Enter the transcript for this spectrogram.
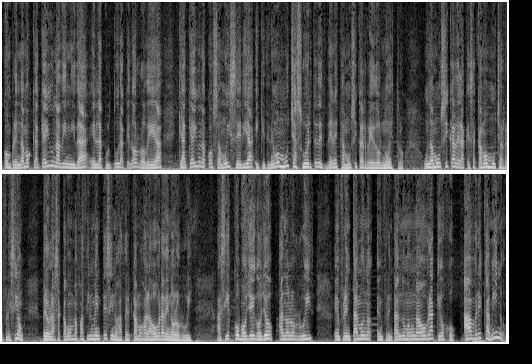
comprendamos que aquí hay una dignidad en la cultura que nos rodea, que aquí hay una cosa muy seria y que tenemos mucha suerte de tener esta música alrededor nuestro. Una música de la que sacamos mucha reflexión, pero la sacamos más fácilmente si nos acercamos a la obra de Nolo Ruiz. Así es como llego yo a Nolo Ruiz enfrentándome a una obra que, ojo, abre camino.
